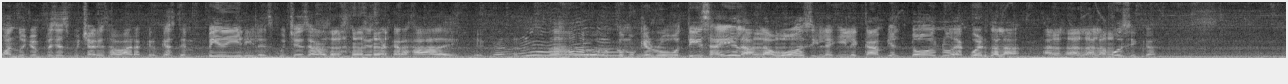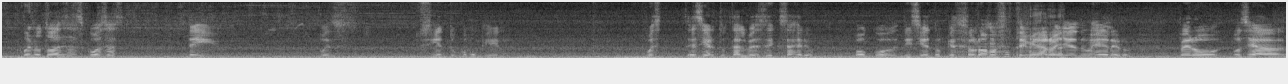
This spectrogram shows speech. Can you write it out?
cuando yo empecé a escuchar esa vara. Creo que hasta en P. Diddy le escuché esa, esa carajada de... Como que robotiza ahí la, la voz y le, y le cambia el tono de acuerdo a la, a, a la, a la música. Bueno, todas esas cosas, de, pues siento como que, pues es cierto, tal vez exageré un poco diciendo que solo vamos a terminar oyendo un género, pero, o sea,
